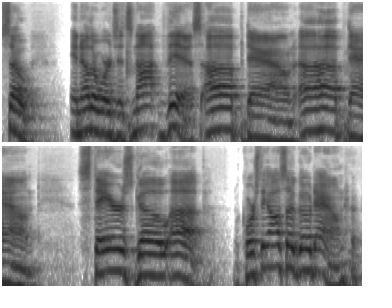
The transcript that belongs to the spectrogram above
So, in other words, it's not this up, down, up, down. Stairs go up. Of course, they also go down,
